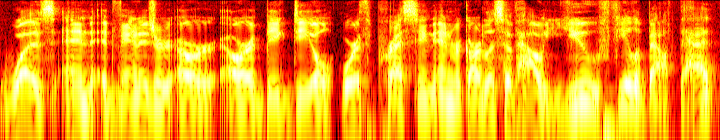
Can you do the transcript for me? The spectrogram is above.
was an advantage or, or, or, a big deal worth pressing. And regardless of how you feel about that,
